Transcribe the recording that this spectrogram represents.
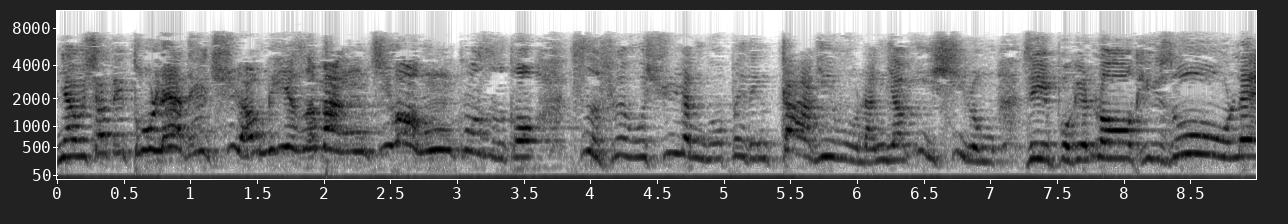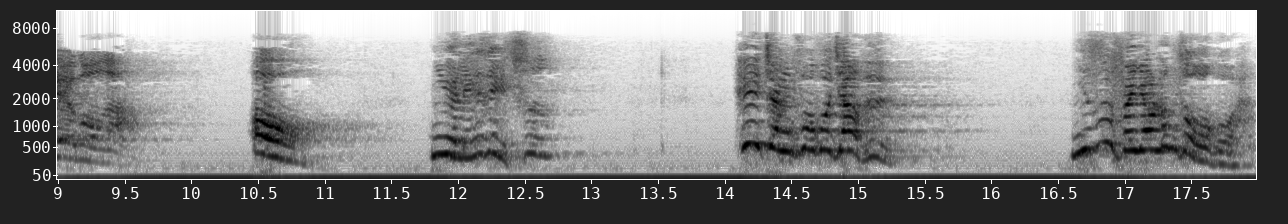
你要晓得突来的去要你是忙几个，我不是个，只非我许人我必定家里无能要一西龙，才不给老开说来个啊！哦，原来如此，黑江佛和家父，你是非要弄这个啊？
